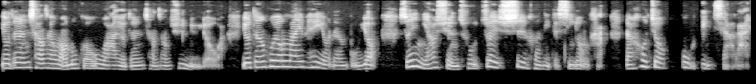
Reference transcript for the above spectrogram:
有的人常常网络购物啊，有的人常常去旅游啊，有的人会用 Line Pay，有的人不用。所以你要选出最适合你的信用卡，然后就固定下来。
